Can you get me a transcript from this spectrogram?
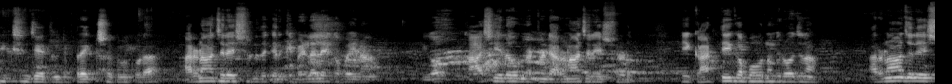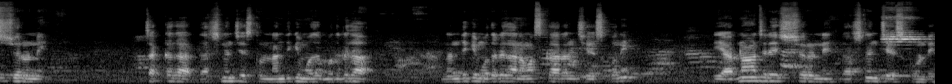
వీక్షించేటువంటి ప్రేక్షకులు కూడా అరుణాచలేశ్వరుని దగ్గరికి వెళ్ళలేకపోయినా ఇగో కాశీలో ఉన్నటువంటి అరుణాచలేశ్వరుడు ఈ కార్తీక పౌర్ణమి రోజున అరుణాచలేశ్వరుణ్ణి చక్కగా దర్శనం చేసుకుని నందికి మొద మొదటగా నందికి మొదటగా నమస్కారం చేసుకొని ఈ అరుణాచలేశ్వరుణ్ణి దర్శనం చేసుకోండి.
